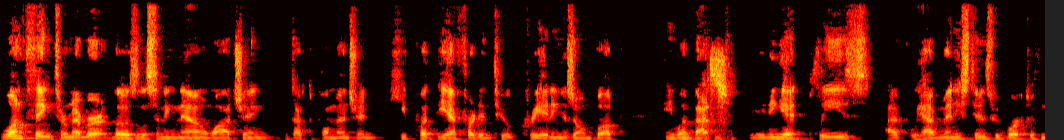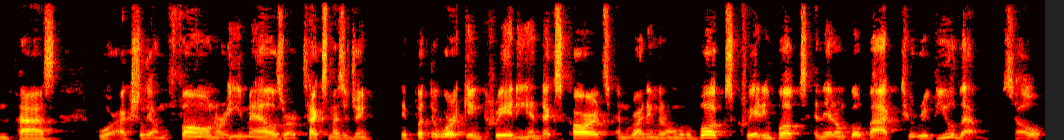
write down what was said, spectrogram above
One thing to remember, those listening now, watching, Dr. Paul mentioned, he put the effort into creating his own book he went back yes. and reading it. Please, I've, we have many students we've worked with in the past who are actually on the phone or emails or text messaging. They put the work in creating index cards and writing their own little books, creating books, and they don't go back to review them. So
